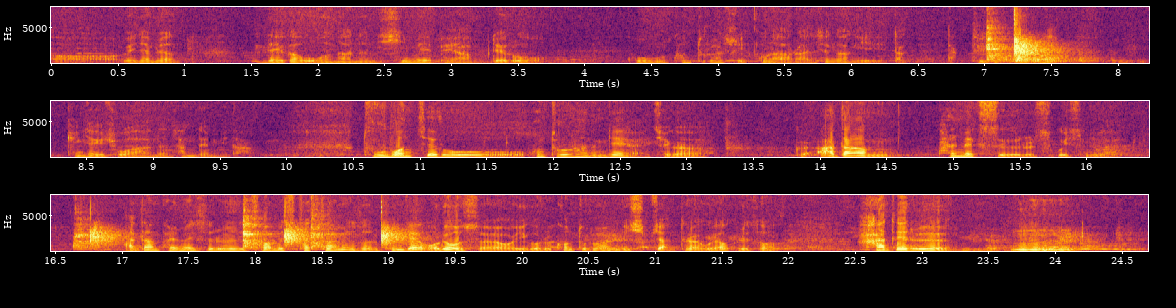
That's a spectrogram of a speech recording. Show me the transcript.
어, 왜냐면 내가 원하는 힘의 배합대로 공을 컨트롤할 수 있구나라는 생각이 딱, 딱 들기 때문에 굉장히 좋아하는 상대입니다. 두 번째로 컨트롤하는 게 제가 그 아담 8맥스를 쓰고 있습니다. 아담 8맥스를 처음에 스타트하면서는 굉장히 어려웠어요. 이거를 컨트롤하는 게 쉽지 않더라고요. 그래서 하대를 음,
